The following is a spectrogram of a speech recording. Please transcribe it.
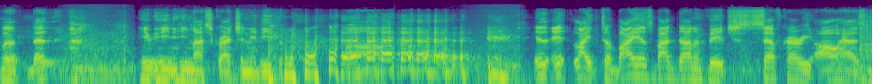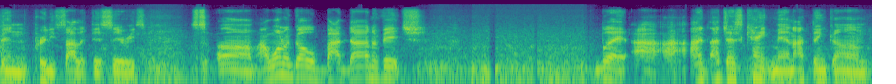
Look, that he he he not scratching it either. Uh, it, it like Tobias Bogdanovich, Seth Curry, all has been pretty solid this series. So, um, I want to go Bogdanovich, but I, I I just can't, man. I think um,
